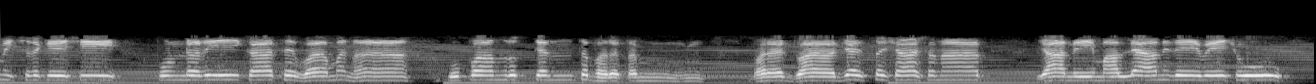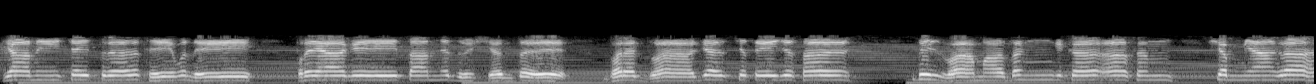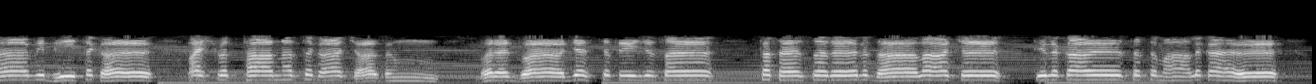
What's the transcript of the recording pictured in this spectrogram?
मिश्रकेशी पुण्डरीकाथ वामन उपानृत्यन्त भरतम् भरद्वाजस्य शासनात् यानि माल्यानि देवेषु यानि चैत्ररथे वदे प्रयागे तान्यदृश्यन्त। भरद्वाजस्य तेजसा। बिल्वामादङ्गिक आसन्। शम्याग्राः विभीतक अश्वत्था नर्तका चासन्। भरद्वाजस्य तेजस। ततः सरलदाला च तिलकाय सतमालकः।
